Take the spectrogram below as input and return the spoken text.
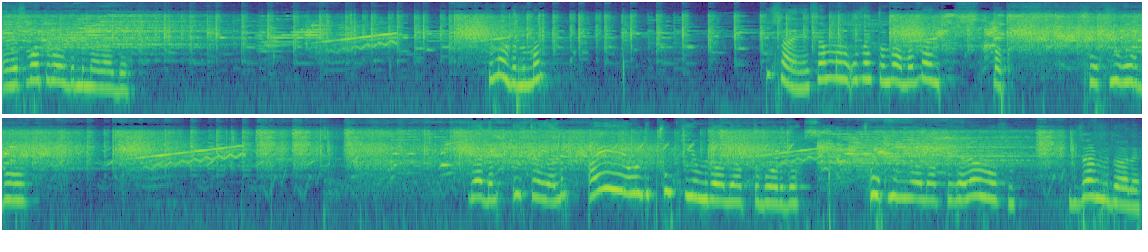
Enes Potter öldürdüm herhalde. Kim öldürdüm ben? Bir saniye sen bana uzaktan ama ben bak çok iyi vurdu. Geldim üstüne geldim. Ay öldü çok iyi müdahale yaptı bu arada. Çok iyi müdahale yaptı helal olsun. Güzel müdahale.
